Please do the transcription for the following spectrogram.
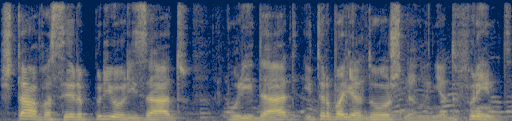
estava a ser priorizado por idade e trabalhadores na linha de frente.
